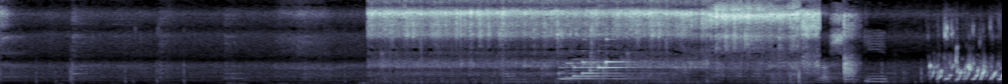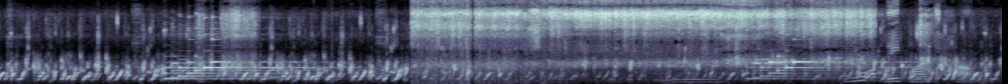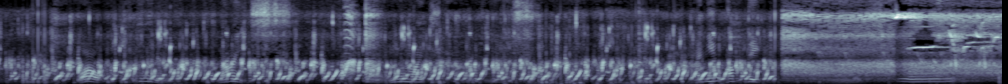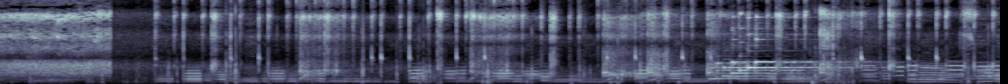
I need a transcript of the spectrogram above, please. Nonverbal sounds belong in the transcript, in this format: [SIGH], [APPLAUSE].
Update my town? Wow, cool, nice. New my town, yes. A new update. Now this one.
